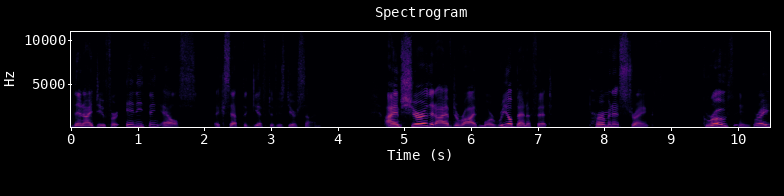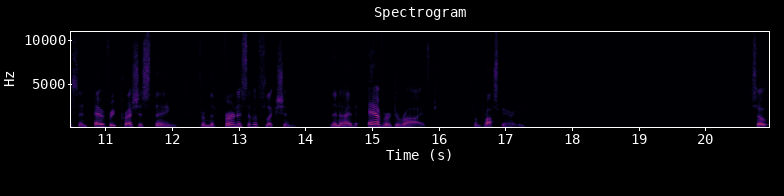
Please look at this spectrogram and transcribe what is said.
than I do for anything else except the gift of his dear Son. I am sure that I have derived more real benefit, permanent strength, growth in grace, and every precious thing from the furnace of affliction than I have ever derived from prosperity. So,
